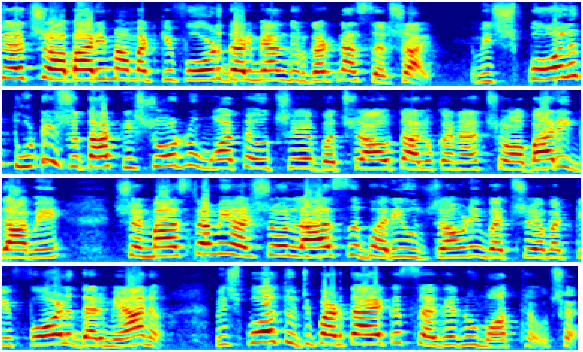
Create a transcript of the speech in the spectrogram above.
છે ચોબારીમાં મટકી ફોડ દરમિયાન દુર્ઘટના સર્જાઈ. વિસ્ફોલ તૂટી જતા કિશોરનું મોત થયું છે ભચાઉ તાલુકાના ચોબારી ગામે. જન્માષ્ટમી હર્ષોલ્લાસ ભરી ઉજવણી વચ્ચે મટકી ફોડ દરમિયાન વિસ્ફોલ તૂટી પડતા એક સગીરનું મોત થયું છે.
